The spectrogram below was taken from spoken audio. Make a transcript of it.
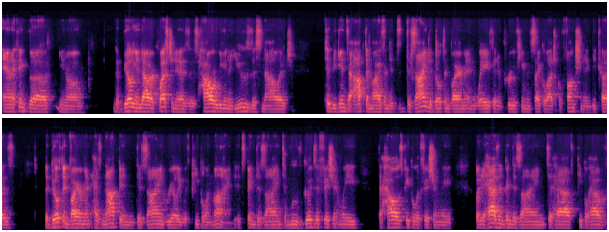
And I think the, you know, the billion dollar question is, is how are we gonna use this knowledge to begin to optimize and to design the built environment in ways that improve human psychological functioning because the built environment has not been designed really with people in mind. It's been designed to move goods efficiently, to house people efficiently, but it hasn't been designed to have people have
